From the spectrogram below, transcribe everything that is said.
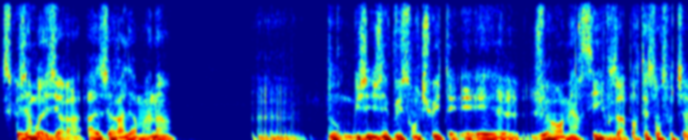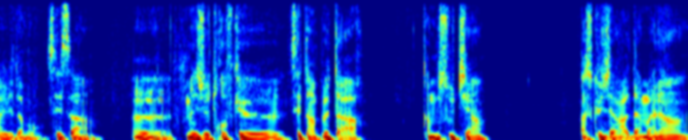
Ce que j'aimerais dire à, à Gérald Darmanin, euh, j'ai vu son tweet et, et, et je l'en remercie. Il vous a apporté son soutien, évidemment. C'est ça. Euh, mais je trouve que c'est un peu tard comme soutien. Parce que Gérald Darmanin,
